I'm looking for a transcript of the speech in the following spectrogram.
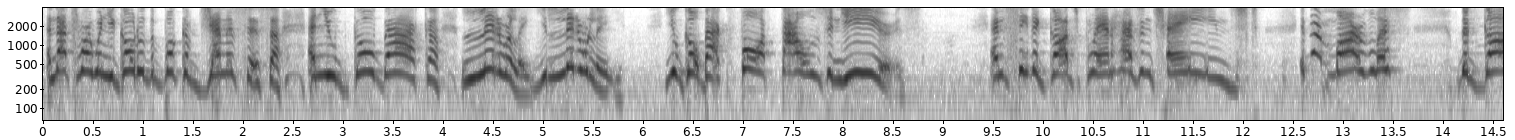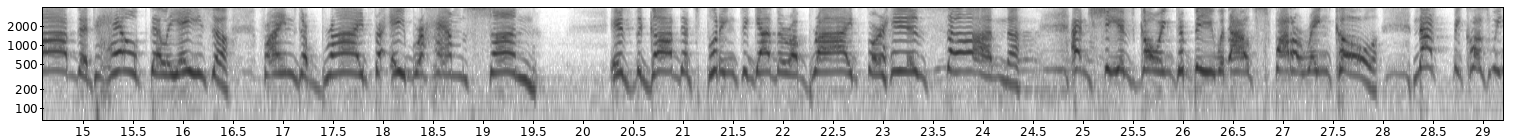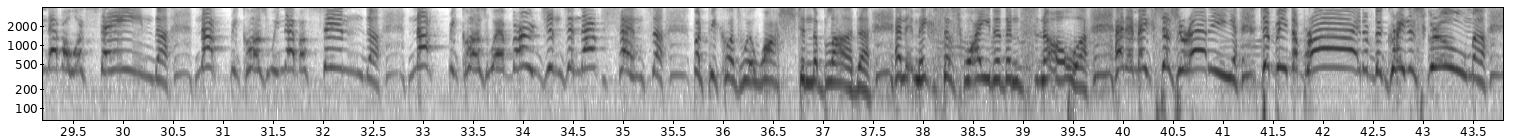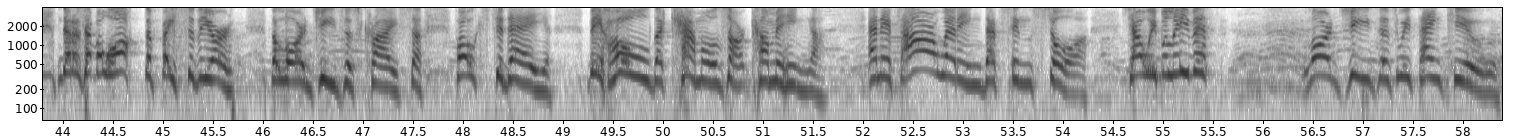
And that's why when you go to the book of Genesis uh, and you go back, uh, literally, you literally, you go back 4,000 years and see that God's plan hasn't changed. Isn't that marvelous? The God that helped Eliezer find a bride for Abraham's son is the God that's putting together a bride for his son. And she is going to be without spot or wrinkle. Not because we never were stained. Not because we never sinned. Not because we're virgins in that sense. But because we're washed in the blood. And it makes us whiter than snow. And it makes us ready to be the bride of the greatest groom that has ever walked the face of the earth. The Lord Jesus Christ. Folks, today, Behold, the camels are coming. And it's our wedding that's in store. Shall we believe it? Lord Jesus, we thank you.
